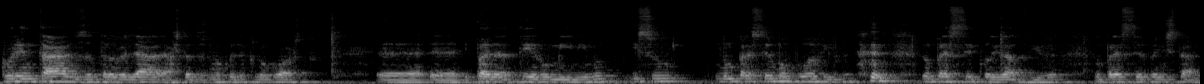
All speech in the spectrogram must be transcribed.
40 anos a trabalhar, às tantas numa coisa que não gosto, uh, uh, para ter o mínimo, isso não me parece ser uma boa vida, não me parece ser qualidade de vida, não me parece ser bem-estar.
